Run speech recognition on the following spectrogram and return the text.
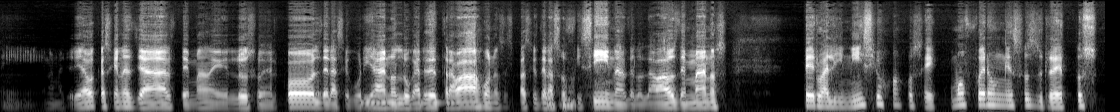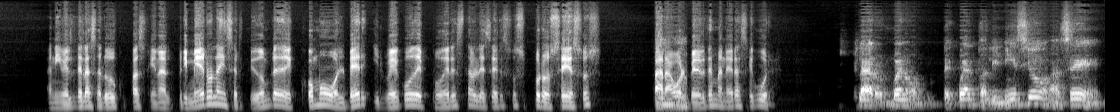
en la mayoría de ocasiones ya al tema del uso del alcohol, de la seguridad en los lugares de trabajo, en los espacios de las oficinas, de los lavados de manos. Pero al inicio, Juan José, ¿cómo fueron esos retos a nivel de la salud ocupacional? Primero la incertidumbre de cómo volver y luego de poder establecer esos procesos para volver de manera segura. Claro, bueno, te cuento, al inicio, hace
